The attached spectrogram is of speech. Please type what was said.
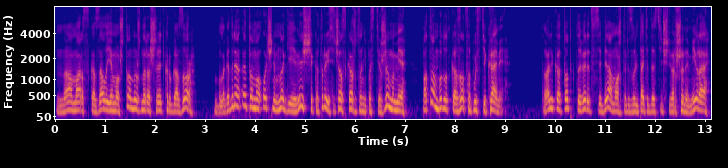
Но Марс сказал ему, что нужно расширять кругозор. Благодаря этому очень многие вещи, которые сейчас кажутся непостижимыми, потом будут казаться пустяками. Только тот, кто верит в себя, может в результате достичь вершины мира.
